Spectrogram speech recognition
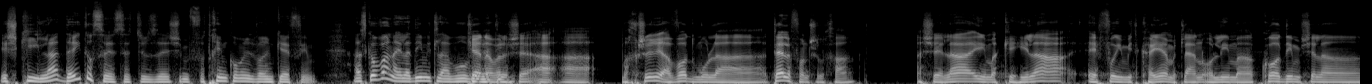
יש קהילה די תוססת של זה, שמפתחים כל מיני דברים כיפים. אז כמובן, הילדים התלהבו. כן, אבל שהמכשיר יעבוד מול הטלפון שלך, השאלה אם הקהילה, איפה היא מתקיימת, לאן עולים הקודים של ה...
